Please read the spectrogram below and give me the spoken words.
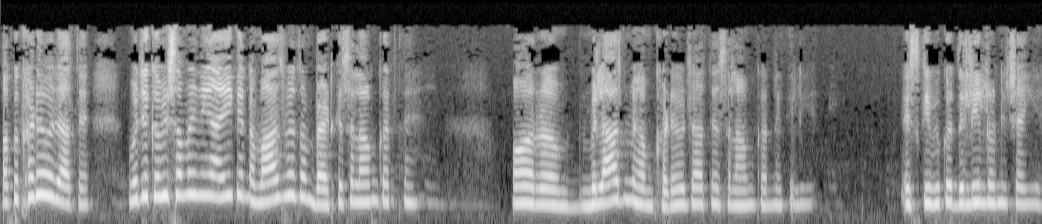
اور پھر کھڑے ہو جاتے ہیں۔ مجھے کبھی سمجھ نہیں آئی کہ نماز میں تو ہم بیٹھ کے سلام کرتے ہیں۔ اور میلاد میں ہم کھڑے ہو جاتے ہیں سلام کرنے کے لیے۔ اس کی بھی کوئی دلیل ہونی چاہیے۔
